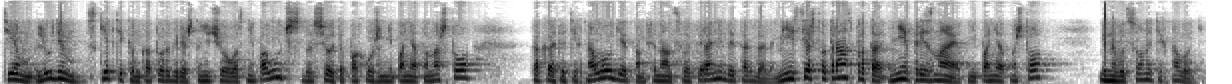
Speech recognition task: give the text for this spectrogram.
тем людям, скептикам, которые говорят, что ничего у вас не получится, да все это похоже непонятно на что, какая-то технология, там финансовая пирамида и так далее. Министерство транспорта не признает непонятно что инновационной технологии.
